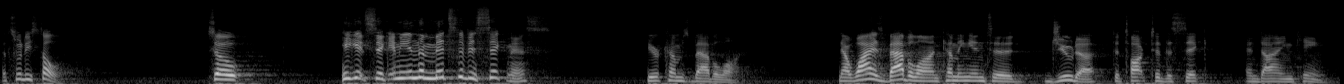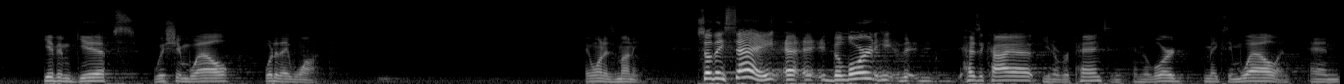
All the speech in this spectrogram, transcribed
That's what he's told. So he gets sick, and in the midst of his sickness, here comes Babylon. Now, why is Babylon coming into Judah to talk to the sick and dying king? Give him gifts, wish him well. What do they want? They want his money. So they say, uh, uh, the Lord, he, Hezekiah, you know, repents, and, and, the Lord makes him well, and, and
